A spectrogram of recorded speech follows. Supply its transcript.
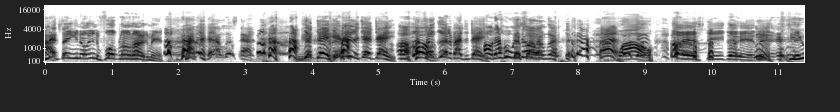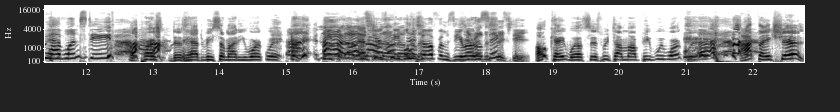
Next thing you know, in the full blown argument. How the hell this happen? Good day. It is a good day. Oh. What's so good about today? Oh, that's what we That's all doing? I'm going. Wow. Go ahead, Steve. Go ahead, hmm. man. Do you have one, Steve? A person does it have to be somebody you work with? No, no, it's no, just no, no, people no, who no. go from zero, Zero to to 60. 60. Okay, well, since we're talking about people we work with, I think Shirley.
